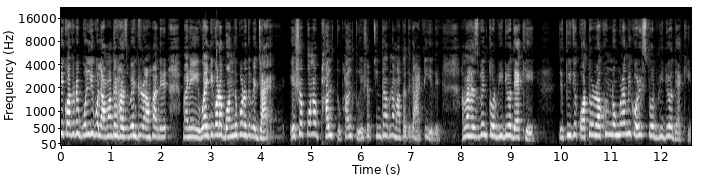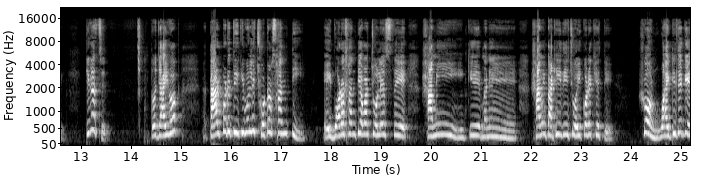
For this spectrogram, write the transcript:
এই কথাটা বললি বলে আমাদের হাজব্যান্ডরা আমাদের মানে ওয়াইটি করা বন্ধ করে দেবে, যায় এসব কোনো ফালতু ফালতু, এসব চিন্তা ভাবনা মাথা থেকে হাঁটিয়ে দে। আমার হাজব্যান্ড তোর ভিডিও দেখে, যে তুই যে কত রকম নোংরামি করিস, তোর ভিডিও দেখে। ঠিক আছে? তো যাই হোক, তারপরে তুই কি বললি? ছোট শান্তি। এই বড় শান্তি আবার চলে এসছে স্বামীকে মানে স্বামী পাঠিয়ে দিয়েছে ওই করে খেতে। শোন ওয়াইটি থেকে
